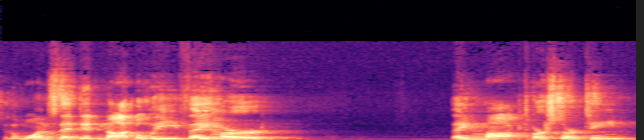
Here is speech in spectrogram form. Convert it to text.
To the ones that did not believe, they heard, they mocked, verse 13,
